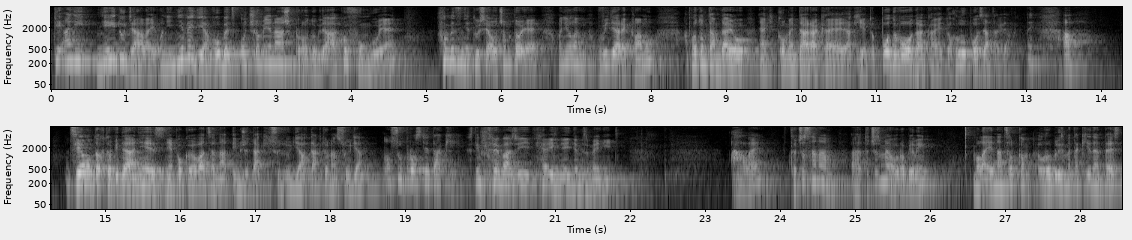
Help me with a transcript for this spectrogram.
tí ani nejdu ďalej, oni nevedia vôbec, o čom je náš produkt a ako funguje, vôbec netušia, o čom to je. Oni len uvidia reklamu a potom tam dajú nejaký komentár, aká je, aký je to podvod, aká je to hlúposť a tak ďalej. A cieľom tohto videa nie je znepokojovať sa nad tým, že takí sú ľudia a takto nás súdia. No sú proste takí. S tým treba žiť. Ja ich nejdem zmeniť. Ale to, čo, sa nám, to, čo sme urobili, bola jedna celkom, urobili sme taký jeden test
